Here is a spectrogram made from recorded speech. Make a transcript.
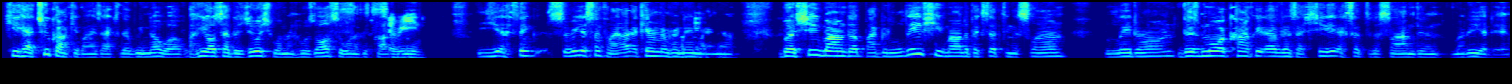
he had two concubines actually that we know of. He also had a Jewish woman who was also one of his concubines. Serene yeah, I think Saria something like I can't remember her okay. name right now, but she wound up, I believe she wound up accepting Islam later on. There's more concrete evidence that she accepted Islam than Maria did.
